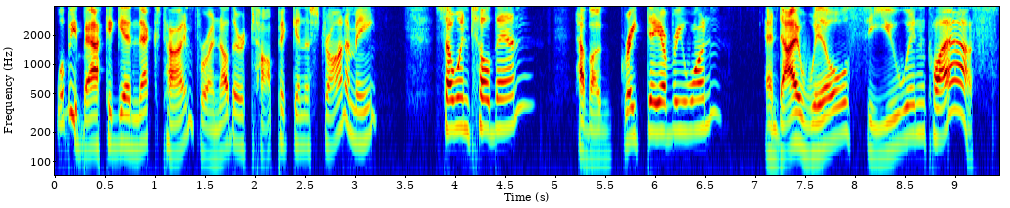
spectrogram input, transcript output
We'll be back again next time for another topic in astronomy. So until then, have a great day, everyone and I will see you in class.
